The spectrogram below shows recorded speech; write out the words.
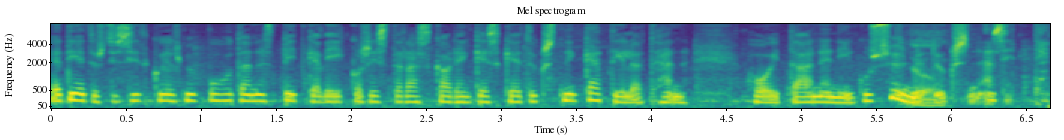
Ja tietysti sitten, kun jos me puhutaan näistä pitkäviikkoisista raskauden keskeytyksistä, niin kätilöthän hoitaa ne niin kuin synnytyksenä Joo. sitten.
